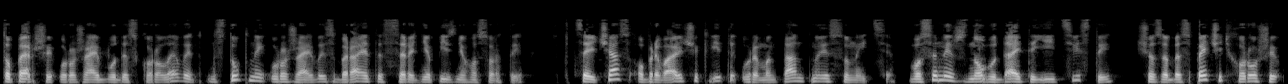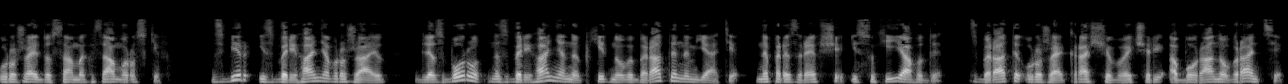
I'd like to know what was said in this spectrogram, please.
то перший урожай буде з королеви, наступний урожай ви збираєте з середньопізнього сорти. В цей час обриваючи квіти у ремонтантної суниці. Восени ж знову дайте їй цвісти, що забезпечить хороший урожай до самих заморозків. Збір і зберігання врожаю. Для збору на зберігання необхідно вибирати нем'яті, неперезревші і сухі ягоди. Збирати урожай краще ввечері або рано вранці.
